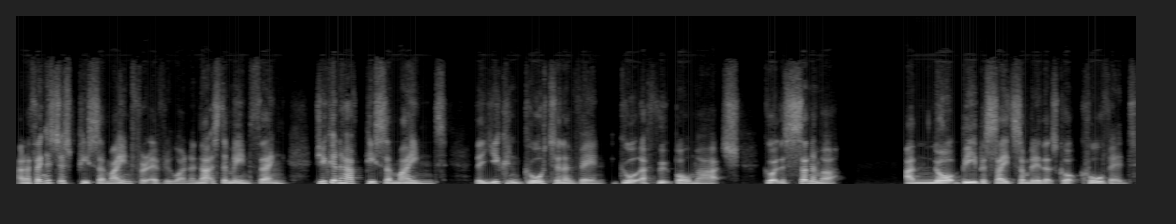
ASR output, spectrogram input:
And I think it's just peace of mind for everyone. And that's the main thing. If you can have peace of mind that you can go to an event, go to a football match, go to the cinema, and not be beside somebody that's got COVID,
